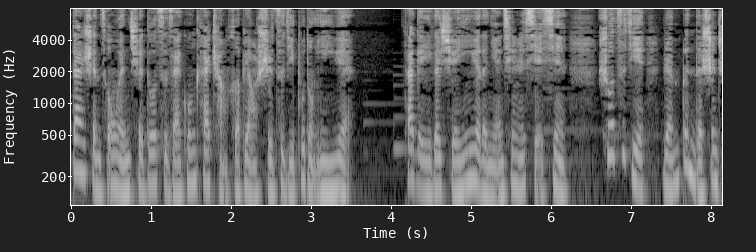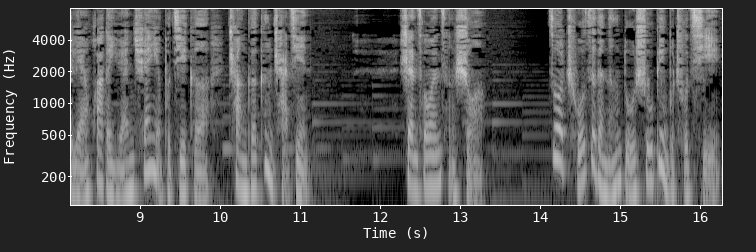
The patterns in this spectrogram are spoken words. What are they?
但沈从文却多次在公开场合表示自己不懂音乐。他给一个学音乐的年轻人写信，说自己人笨的，甚至连画个圆圈也不及格，唱歌更差劲。沈从文曾说：“做厨子的能读书并不出奇，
